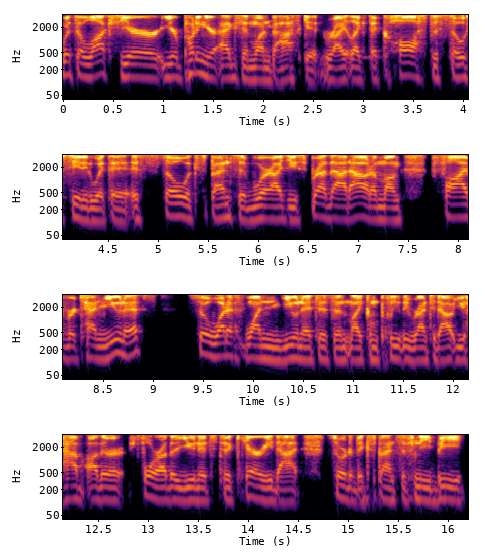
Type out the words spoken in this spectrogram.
with the Lux, you're you're putting your eggs in one basket, right? Like the cost associated with it is so expensive. Whereas you spread that out among five or ten units, so what if one unit isn't like completely rented out? You have other four other units to carry that sort of expense if need be.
